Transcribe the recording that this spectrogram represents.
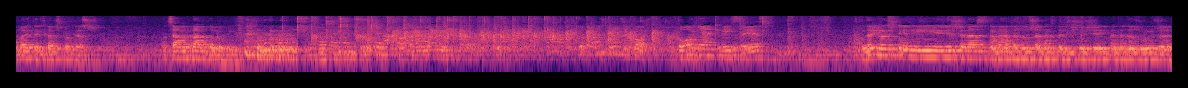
Wojtek, chodź pokaż. O całą prawdę mówimy. Tutaj na studencie, chodź. Koło mnie miejsce jest. No i właśnie i jeszcze raz na Pana Tadeusza natknęliśmy się i Pan Tadeusz mówi, że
